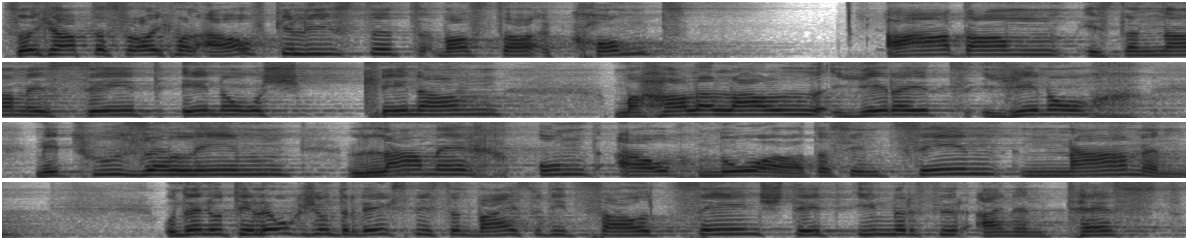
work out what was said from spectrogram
So, ich habe das für euch mal aufgelistet, was da kommt. Adam ist der Name Seth, Enosh, Kenan, Mahalalal, Jered, Jenoch, Methusalem, Lamech und auch Noah. Das sind zehn Namen. Und wenn du theologisch unterwegs bist, dann weißt du, die Zahl 10 steht immer für einen Test.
